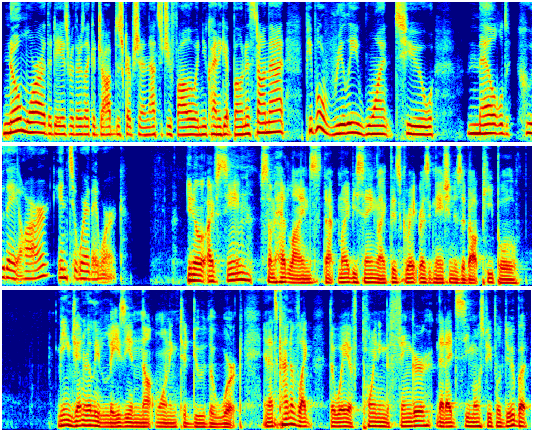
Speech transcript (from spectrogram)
No more are the days where there's like a job description and that's what you follow and you kind of get bonused on that. People really want to meld who they are into where they work. You know, I've seen some headlines that might be saying like this great resignation is about people being generally lazy and not wanting to do the work. And that's kind of like the way of pointing the finger that I'd see most people do. But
